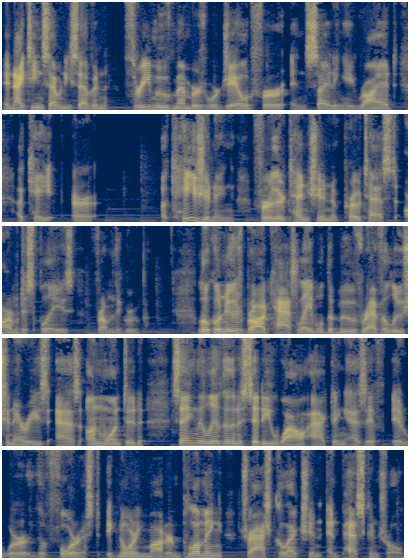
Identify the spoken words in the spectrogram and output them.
In 1977, three MOVE members were jailed for inciting a riot, or er, occasioning further tension, protest, armed displays from the group. Local news broadcasts labeled the move revolutionaries as unwanted, saying they lived in the city while acting as if it were the forest, ignoring modern plumbing, trash collection, and pest control.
